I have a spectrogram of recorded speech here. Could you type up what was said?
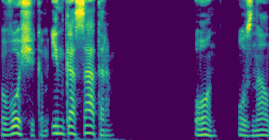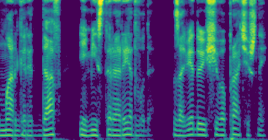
возчиком, инкассатором. Он узнал Маргарет Дафф и мистера Редвуда, заведующего прачечной,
